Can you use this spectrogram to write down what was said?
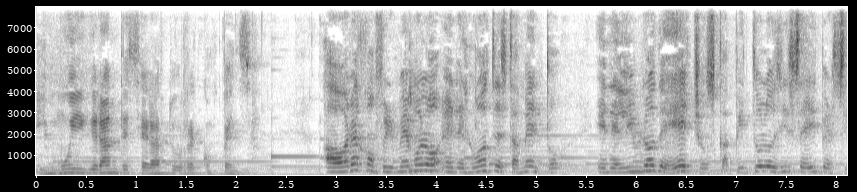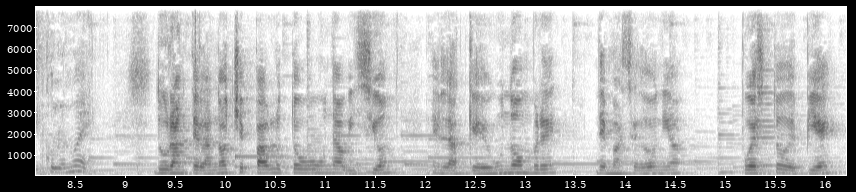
y muy grande será tu recompensa. Ahora confirmémoslo en el Nuevo Testamento, en el libro de Hechos, capítulo 16, versículo 9. Durante la noche Pablo tuvo una visión en la que un hombre de Macedonia, puesto de pie,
